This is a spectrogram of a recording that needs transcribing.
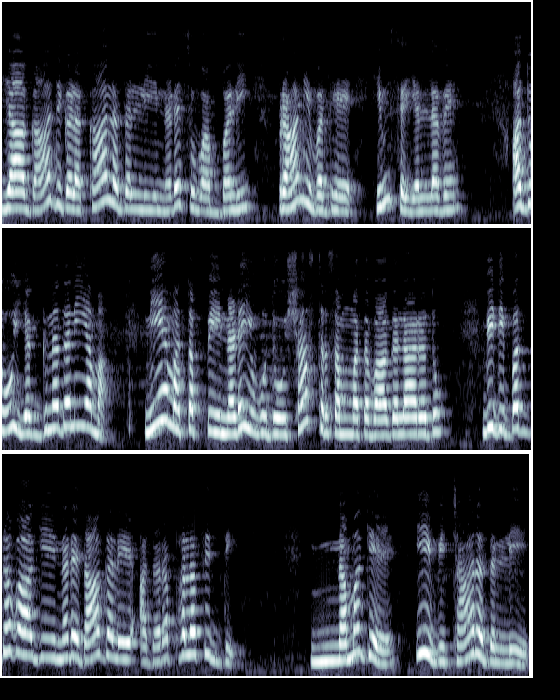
ಯಾಗಾದಿಗಳ ಕಾಲದಲ್ಲಿ ನಡೆಸುವ ಬಲಿ ಪ್ರಾಣಿವಧೆ ಹಿಂಸೆಯಲ್ಲವೇ? ಅದು ಯಜ್ಞದ ನಿಯಮ. ನಿಯಮ ತಪ್ಪಿ ನಡೆಯುವುದು ಶಾಸ್ತ್ರಸಮ್ಮತವಾಗಲಾರದು. ವಿಧಿಬದ್ಧವಾಗಿ ನಡೆದಾಗಲೇ ಅದರ ಫಲಸಿದ್ಧಿ. ನಮಗೆ ಈ ವಿಚಾರದಲ್ಲಿ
